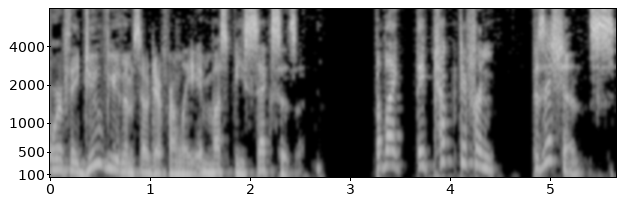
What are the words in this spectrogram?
Or if they do view them so differently, it must be sexism. But like they took different positions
